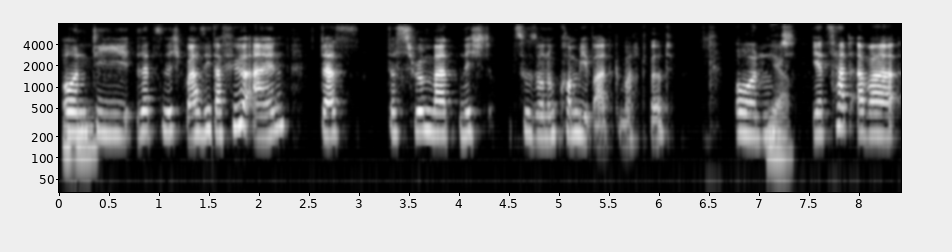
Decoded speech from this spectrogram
Und Mhm. die setzen sich quasi dafür ein, dass das Schwimmbad nicht zu so einem Kombibad gemacht wird. Und Ja. jetzt hat aber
